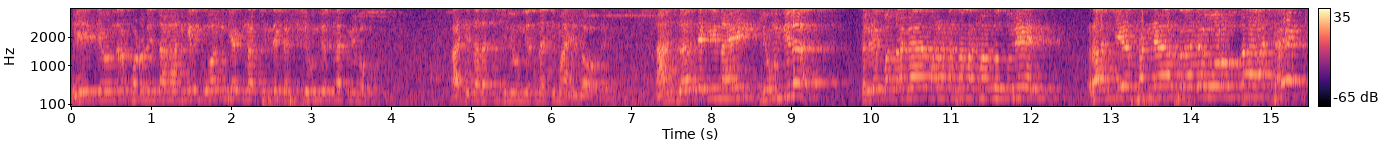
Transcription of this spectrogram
हे देवेंद्र फडणवीसांना आणखीन कोण एकनाथ शिंदे कशी लिहून देत नाहीत मी बघ आजीदादा कशी लिहून देत नाहीत ती माझी जबाबदारी. आणि जर त्यांनी नाही लिहून दिलं सगळे पत्रकार मराठा समाज बांधव तुम्ही राजकीय संन्यास राजा गौरवचा जय.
